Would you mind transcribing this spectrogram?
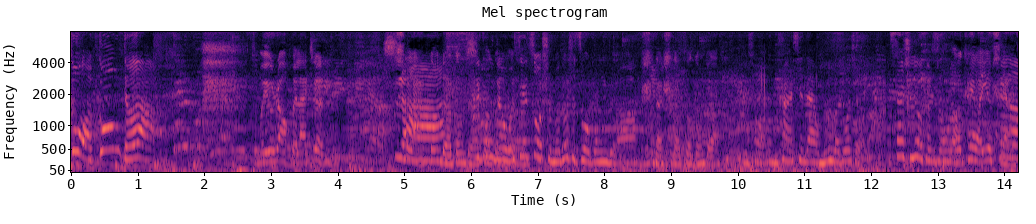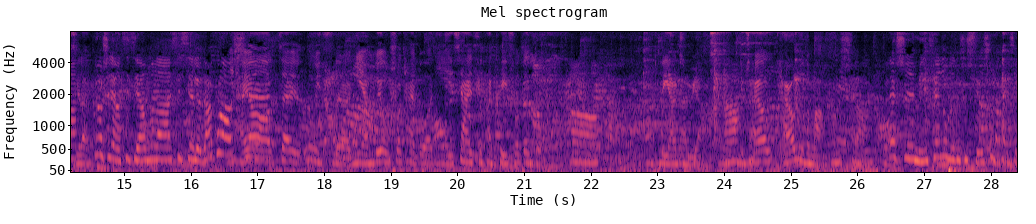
做功德。怎么又绕回来这里？是啊功德功德是功德。我现在做什么都是做功德。是的，是的，做功德。没错，我们看看现在我们录了多久了？三十六分钟了。OK 了，又是两期了。又是两期节目了。谢谢柳大库老师。你还要再录一次的，你也不用说太多，你下一次还可以说更多。啊、铃芽之旅啊，啊你不是还要还要录的吗？嗯，是啊，但是明天录的就是学术派节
